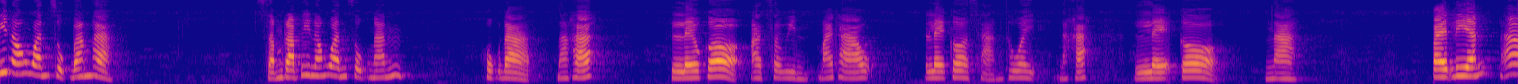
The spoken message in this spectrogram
พี่น้องวันศุกร์บ้างค่ะ สำหรับพี่น้องวันศุกร์นั้นหกดาบนะคะ แล้วก็อัศวินไม้เท้า และก็สามถ้วยนะคะ และก็นาแปดเหรียญอ่า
